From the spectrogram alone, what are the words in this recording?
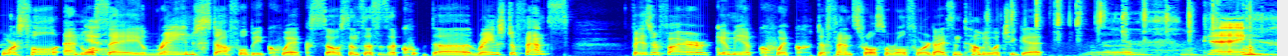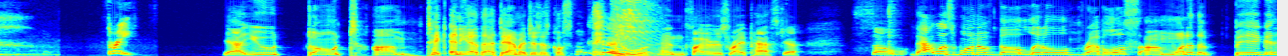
forceful and we'll Yeah. say range stuff will be quick so since this is a the range defense phaser fire give me a quick defense roll. So roll four dice and tell me what you get. Okay, three. yeah you don't um take any of that damage. It just goes Okay, and fires right past you. So that was one of the little rebels. Um one of the big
